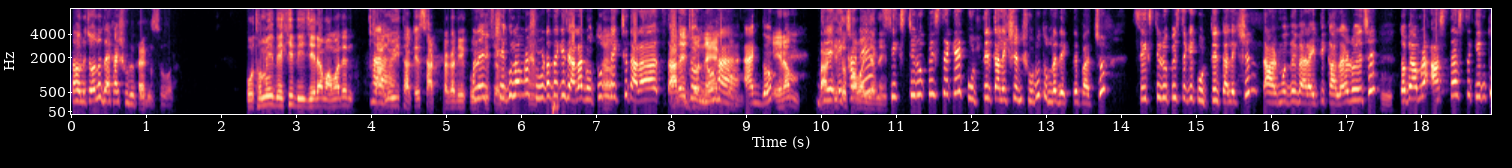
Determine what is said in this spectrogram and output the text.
তাহলে চলো দেখা শুরু করি। প্রথমেই দেখি দিই যেরাম আমাদের হ্যাঁ। চালুই থাকে ষাট টাকা দিয়ে মানে সেগুলো আমরা। শুরুটা থেকে যারা নতুন হ্যাঁ। দেখছে তারা তাদের জন্য জন্য হ্যাঁ একদম। এরম বাকি তো সবাই জানে সিক্সটি রুপিস থেকে কুর্তির কালেকশন শুরু তোমরা দেখতে পাচ্ছ। সিক্সটি রুপিস থেকে কুর্তির কালেকশন তার মধ্যে ভ্যারাইটি কালার রয়েছে। তবে আমরা আস্তে আস্তে কিন্তু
